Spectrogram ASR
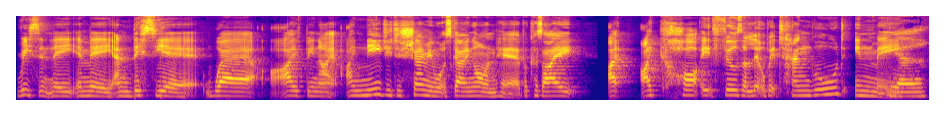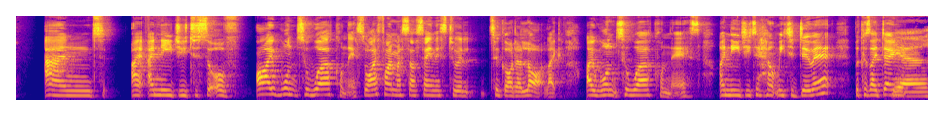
recently in me and this year, where I've been like, I need you to show me what's going on here because I, I, I can't. It feels a little bit tangled in me yeah. and I, I need you to sort of I want to work on this. So I find myself saying this to a, to God a lot. Like I want to work on this. I need you to help me to do it because I don't Yeah.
